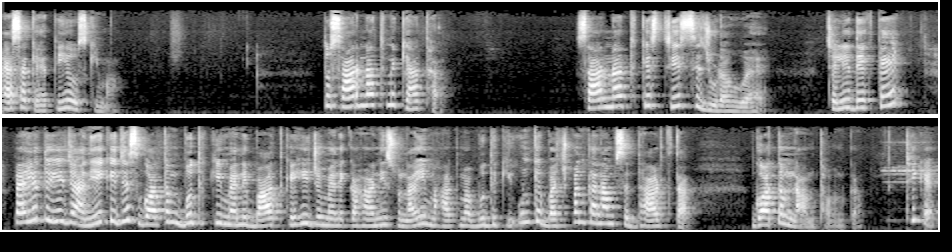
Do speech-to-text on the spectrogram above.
ऐसा कहती है उसकी माँ। तो सारनाथ में क्या था? सारनाथ किस चीज़ से जुड़ा हुआ है? चलिए देखते हैं। पहले तो ये जानिए कि जिस गौतम बुद्ध की मैंने बात कही, जो मैंने कहानी सुनाई महात्मा बुद्ध की, उनके बचपन का नाम सिद्धार्थ था। गौतम नाम था उनका। ठीक है?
